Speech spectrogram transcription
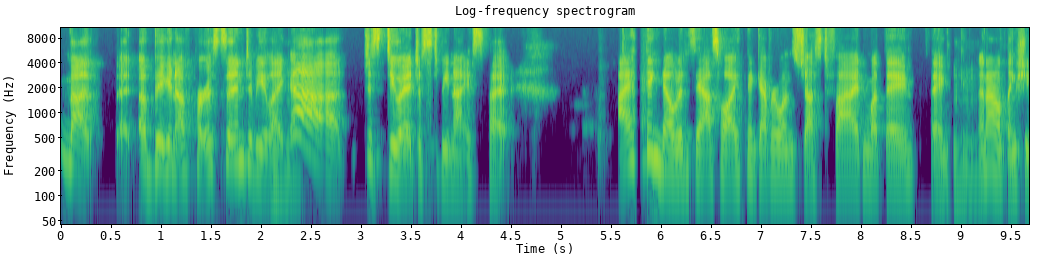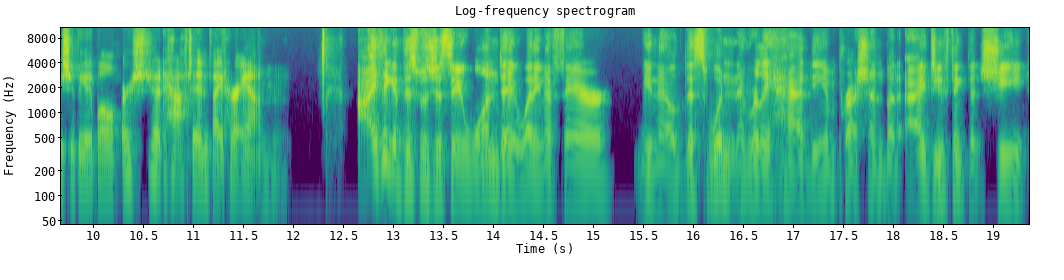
not a- big enough person to be like, Mhm. ah, just do it just to be nice. But I think no one's the asshole. I think everyone's justified in what they think. Mhm. And I don't think she should be able or should have to invite her aunt. Mhm. I think if this was just a one day wedding affair, you know, this wouldn't have really had the impression, but I do think that she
